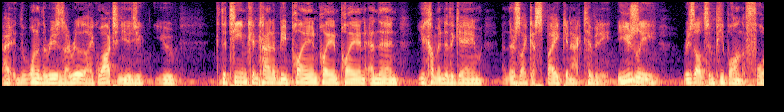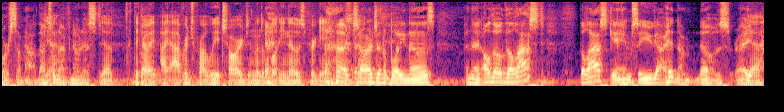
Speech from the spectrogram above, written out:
I, the- one of the reasons I really like watching you is you, you the team can kind of be playing, playing, playing, and then you come into the game and there's like a spike in activity. It usually results in people on the floor somehow. That's Yeah. what I've noticed. Yep. I think I, I average probably a charge and then a bloody nose per game. a charge and a bloody nose, and then although the last the last game, so you got hit in the nose, right? Yeah.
